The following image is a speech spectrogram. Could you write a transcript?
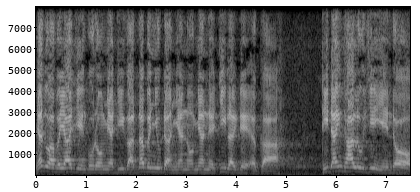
မြတ်စွာဘုရားရှင်ကိုယ်တော်မြတ်ကြီးကတပ်ပညုတဉာဏ်တော်မြတ်နဲ့ကြည်လိုက်တဲ့အခါဒီတိုင်းထားလို့ရှိရင်တော့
